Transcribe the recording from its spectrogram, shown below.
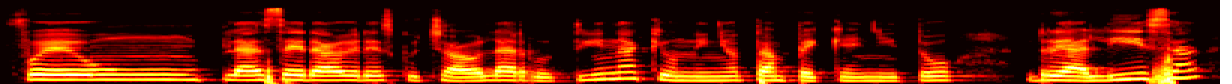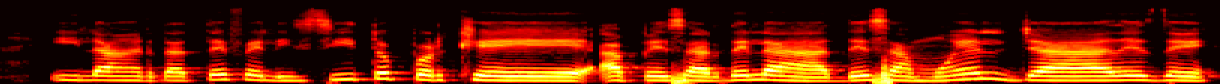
Fue un placer haber escuchado la rutina que un niño tan pequeñito realiza y la verdad te felicito porque a pesar de la edad de Samuel, ya desde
